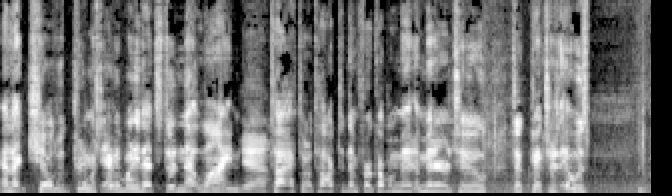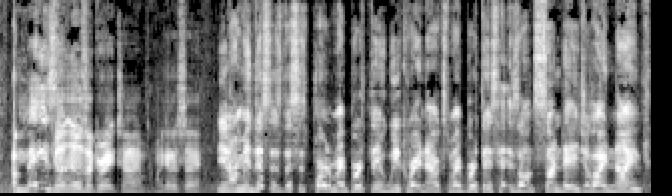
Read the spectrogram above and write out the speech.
and like chilled with pretty much everybody that stood in that line. Yeah. Talked talked to them for a couple minutes, a minute or two. Took pictures. It was amazing. It, was a great time. I gotta say. You know, I mean, this is this is part of my birthday week right now because my birthday is- on Sunday, July 9th,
